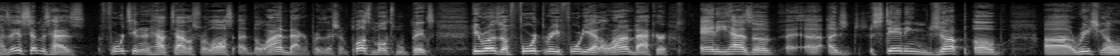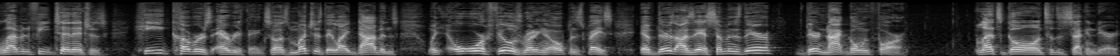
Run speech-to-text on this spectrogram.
Isaiah Simmons has 14 and a half tackles for loss at the linebacker position, plus multiple picks. He runs a 4-3 40 at a linebacker, and he has a, a, a standing jump of uh, reaching 11 feet 10 inches. He covers everything. So as much as they like Dobbins when or, or Fields running in open space, if there's Isaiah Simmons there, they're not going far. Let's go on to the secondary.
